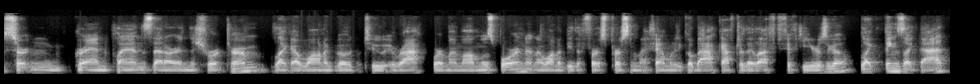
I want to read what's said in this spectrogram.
certain grand plans that are in the short term. Like I want to go to Iraq where my mom was born and I want to be the first person in my family to go back after they left 50 years ago. Like things like that.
